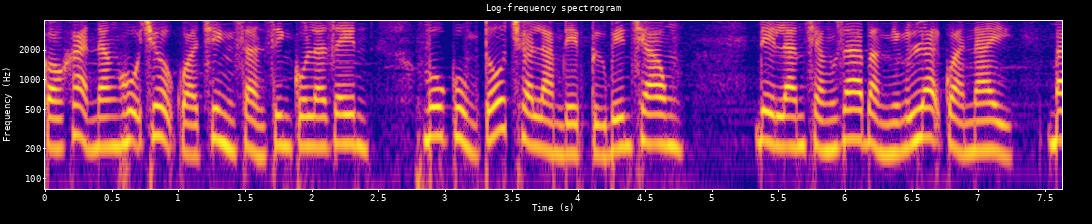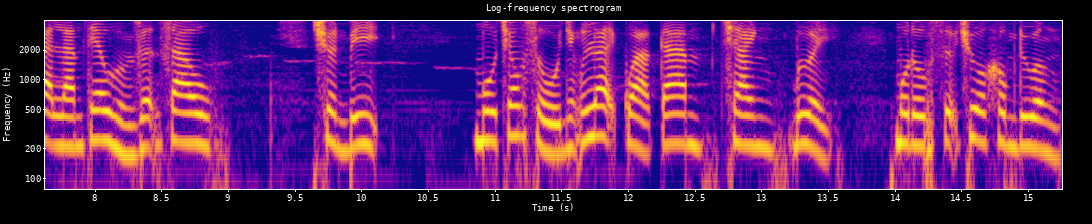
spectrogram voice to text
có khả năng hỗ trợ quá trình sản sinh collagen, vô cùng tốt cho làm đẹp từ bên trong. Để làm trắng da bằng những loại quả này, bạn làm theo hướng dẫn sau. Chuẩn bị Một trong số những loại quả cam, chanh, bưởi Một hộp sữa chua không đường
